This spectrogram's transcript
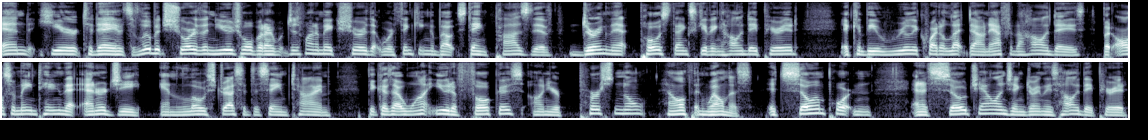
end here today. It's a little bit shorter than usual, but I just want to make sure that we're thinking about staying positive during that post Thanksgiving holiday period. It can be really quite a letdown after the holidays, but also maintaining that energy and low stress at the same time because I want you to focus on your personal health and wellness. It's so important and it's so challenging during this holiday period.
